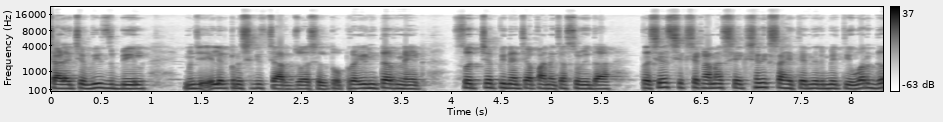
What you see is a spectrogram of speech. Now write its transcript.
शाळेचे वीज बिल म्हणजे इलेक्ट्रिसिटी चार्ज जो असेल तो प्र इंटरनेट स्वच्छ पिण्याच्या पाण्याच्या सुविधा तसेच शिक्षकांना शैक्षणिक साहित्य निर्मिती वर्ग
